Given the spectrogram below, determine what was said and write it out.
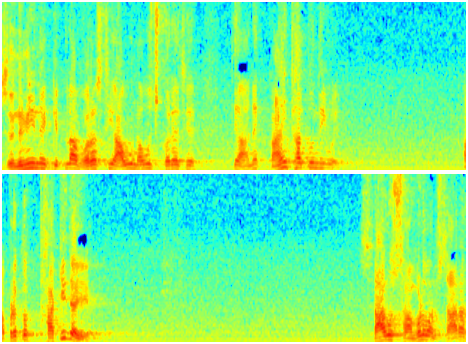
જન્મીને કેટલા વર્ષથી આવું નવું જ કરે છે તે આને કાંઈ થતું નહીં હોય. આપણે તો થાકી જઈએ. સારું સાંભળવાનું, સારા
